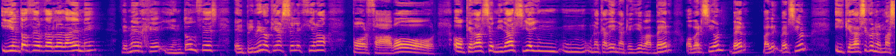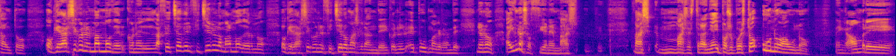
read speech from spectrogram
y entonces darle a la M de merge y entonces el primero que has seleccionado por favor. O quedarse, mirar si hay una cadena que lleva ver o versión, ver, ¿vale? Versión, y quedarse con el más alto. O quedarse con el más moderno, con la fecha del fichero lo más moderno. O quedarse con el fichero más grande, con el EPUB más grande. No, no, hay unas opciones más, más, más extrañas y por supuesto uno a uno. Venga, hombre,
